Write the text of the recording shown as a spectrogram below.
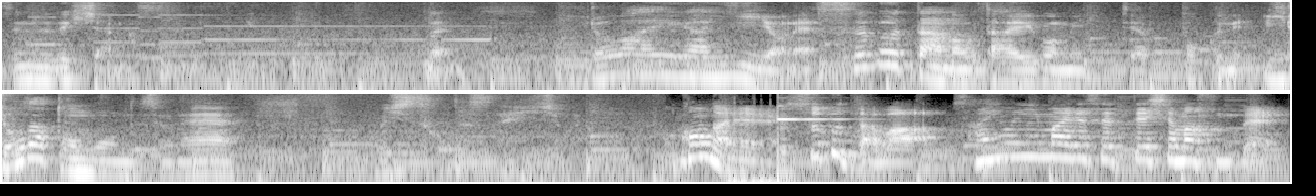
全然できちゃいます。色合いがいいよね。酢豚の醍醐味って僕ね色だと思うんですよね。美味しそうですね非常に。今回ね酢豚は34人前で設定してますんで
